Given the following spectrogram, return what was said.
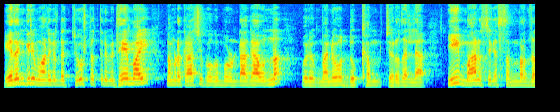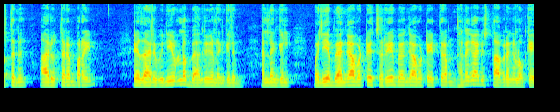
ഏതെങ്കിലും ആളുകളുടെ ചൂഷണത്തിന് വിധേയമായി നമ്മുടെ കാശ് പോകുമ്പോൾ ഉണ്ടാകാവുന്ന ഒരു മനോദുഃഖം ചെറുതല്ല. ഈ മാനസിക സമ്മർദ്ദത്തിന് ആരുത്തരം പറയും? ഏതായാലും ഇനിയുള്ള ബാങ്കുകളെങ്കിലും അല്ലെങ്കിൽ വലിയ ബാങ്കാവട്ടെ ചെറിയ ബാങ്കാവട്ടെ ഇത്തരം ധനകാര്യ സ്ഥാപനങ്ങളൊക്കെ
